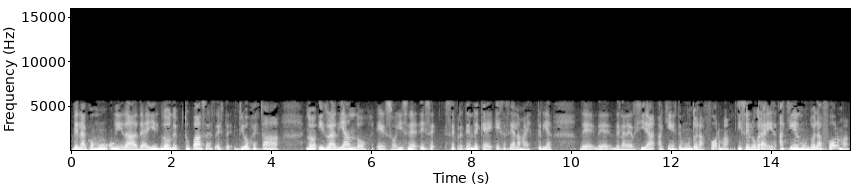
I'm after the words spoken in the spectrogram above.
de la común unidad. De ahí donde tú pases, este, Dios está no irradiando eso. Y se, se, pretende que esa sea la maestría de, de, la energía aquí en este mundo de la forma. Y se logra aquí en el mundo de la forma.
